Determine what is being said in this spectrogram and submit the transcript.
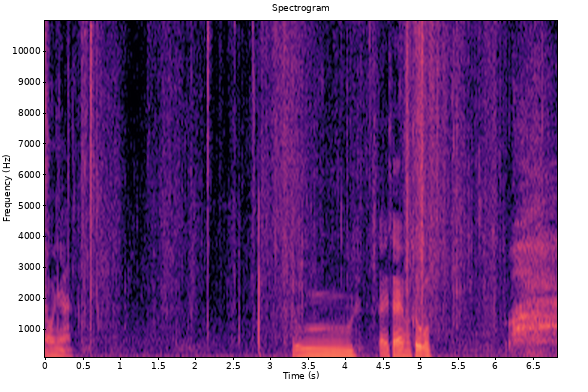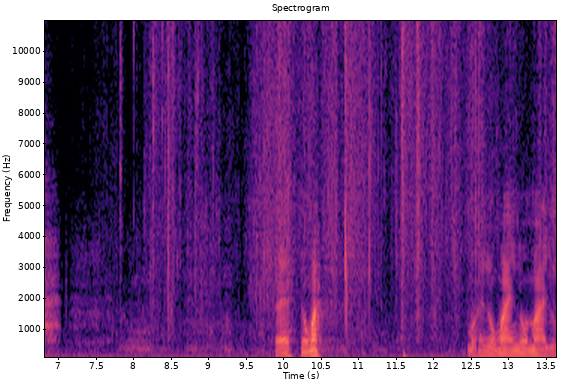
เอาอย่างอู้ใส่ใส่มาสู้กัน เอ้ยยกมาบอกให้ยกมาให้โยนมาอยู่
